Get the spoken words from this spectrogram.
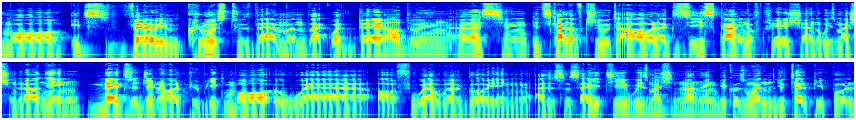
more. It's very close to them and like what they are doing. And I think it's kind of cute how like this kind of creation with machine learning makes the general public more aware of where we're going as a society with machine learning because when you tell people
